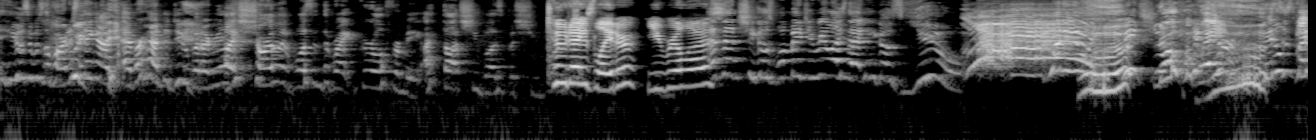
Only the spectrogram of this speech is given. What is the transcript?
he, was, goes, it was the hardest Wait. thing I've ever had to do, but I realized Charlotte wasn't the right girl for me. I thought she was, but she Two wasn't. days later, you realize? And then she goes, what made you realize that? And he goes, you. Ah! What do you bitch, you No, but wait. This is my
